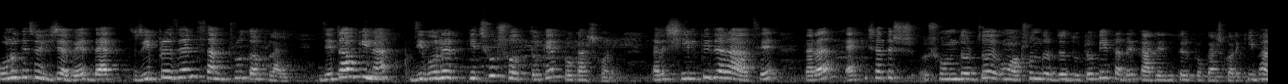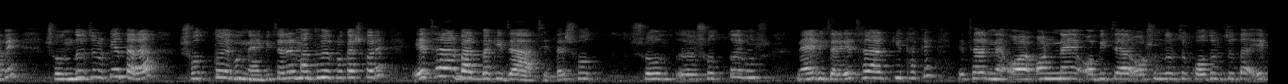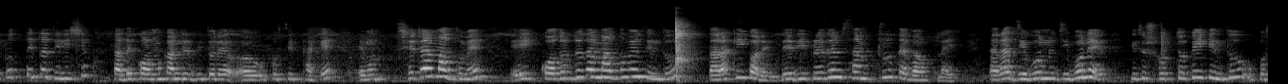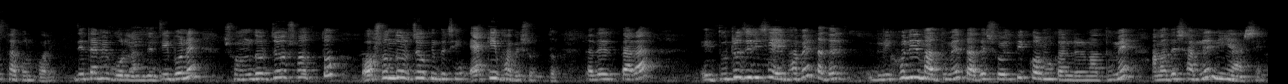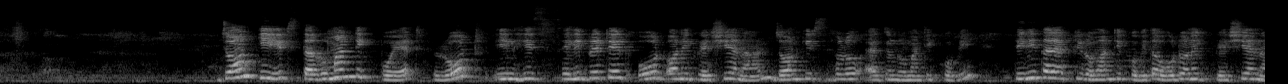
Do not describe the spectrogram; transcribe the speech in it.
কোনো কিছু হিসাবে that represent some truth of life যেটাও কিনা জীবনের কিছু সত্যকে প্রকাশ করে। তাহলে শিল্পী যারা আছে, তারা একই সাথে সৌন্দর্য এবং অসৌন্দর্য দুটোকেই তাদের কাজের ভিতরে প্রকাশ করে। কীভাবে? সৌন্দর্যকে তারা সত্য এবং ন্যায় বিচারের মাধ্যমে প্রকাশ করে। এছাড়া বাদ বাকি যা আছে সত- সত্য এবং ন্যায় বিচার, এছাড়া আর কি থাকে? এছাড়া ন্যা- অন্যায়, অবিচার, অসৌন্দর্য, কদর্যতা এই প্রত্যেকটা জিনিসই তাদের কর্মকাণ্ডের ভিতরে উপস্থিত থাকে। এবং সেটার মাধ্যমে, এই কদর্যতার মাধ্যমে কিন্তু তারা কি করে? They represent some truth about life তারা জীবন, জীবনের কিছু সত্যকেই কিন্তু উপস্থাপন করে। যেটা আমি বললাম যে জীবনে সৌন্দর্য সত্য, অসৌন্দর্যও কিন্তু ঠিক একইভাবে সত্য। তাদের, তারা এই দুটো জিনিসে এইভাবে তাদের লিখনির মাধ্যমে, তাদের শৈল্পিক কর্মকাণ্ডের মাধ্যমে আমাদের সামনে নিয়ে আসে। John Keats, the romantic poet wrote in his celebrated Ode on a Grecian Urn. John Keats হলো একজন রোমান্টিক কবি। তিনি তার একটি রোমান্টিক কবিতা, ওড অনেক এ গ্রেশিয়ান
